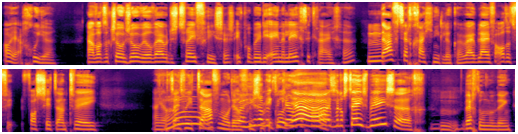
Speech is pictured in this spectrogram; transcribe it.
Oh ja, goeie. Nou, wat ik sowieso wil, we hebben dus twee vriezers. Ik probeer die ene leeg te krijgen. Hm. David zegt, gaat je niet lukken. Wij blijven altijd vastzitten aan twee, nou ja, twee van die Oh, ja, maar hier hebben we ik over ja, ik ben nog steeds bezig. Hmm, wegdoen dat ding.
